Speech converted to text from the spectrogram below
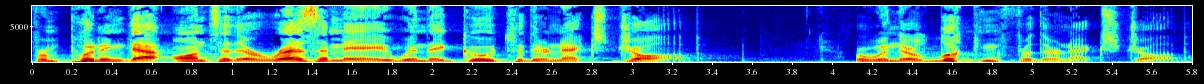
from putting that onto their resume when they go to their next job or when they're looking for their next job.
